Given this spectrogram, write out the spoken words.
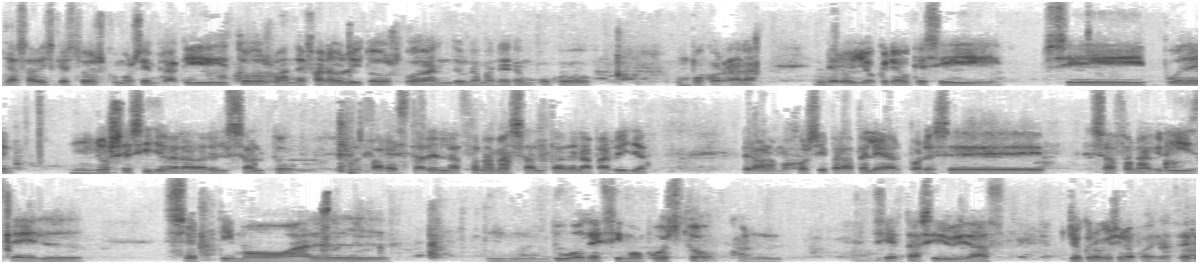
ya sabéis que esto es como siempre, aquí todos van de farol y todos juegan de una manera un poco, un poco rara, pero yo creo que sí, sí puede, no sé si llegará a dar el salto para estar en la zona más alta de la parrilla, pero a lo mejor sí para pelear por ese, esa zona gris del séptimo al duodécimo puesto con cierta asiduidad, yo creo que sí lo pueden hacer.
